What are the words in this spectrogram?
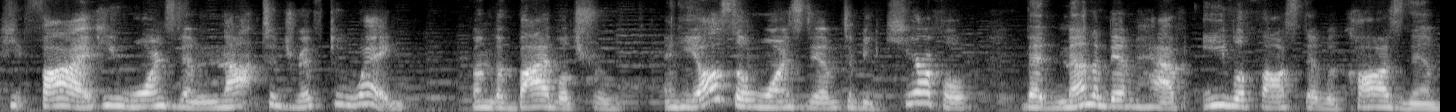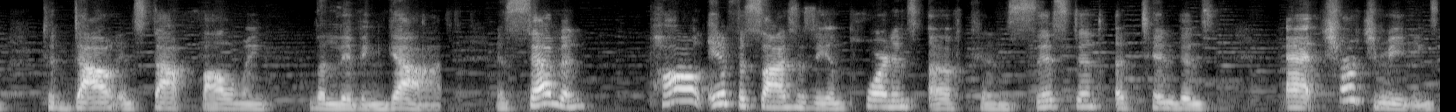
He, five, he warns them not to drift away from the Bible truth. And he also warns them to be careful that none of them have evil thoughts that would cause them to doubt and stop following the living God. And seven, Paul emphasizes the importance of consistent attendance at church meetings.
